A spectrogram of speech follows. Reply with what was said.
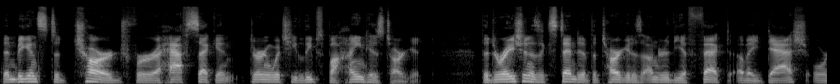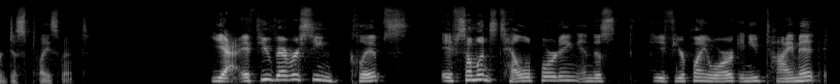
then begins to charge for a half second, during which he leaps behind his target. The duration is extended if the target is under the effect of a dash or displacement. Yeah, if you've ever seen clips, if someone's teleporting and this if you're playing work and you time it,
